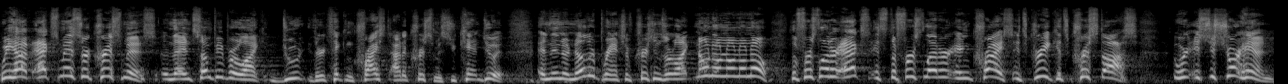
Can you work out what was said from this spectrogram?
We have Xmas or Christmas. And then some people are like, dude, they're taking Christ out of Christmas. You can't do it. And then another branch of Christians are like, no, no, no, no, no. The first letter X, it's the first letter in Christ. It's Greek, it's Christos. It's just shorthand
